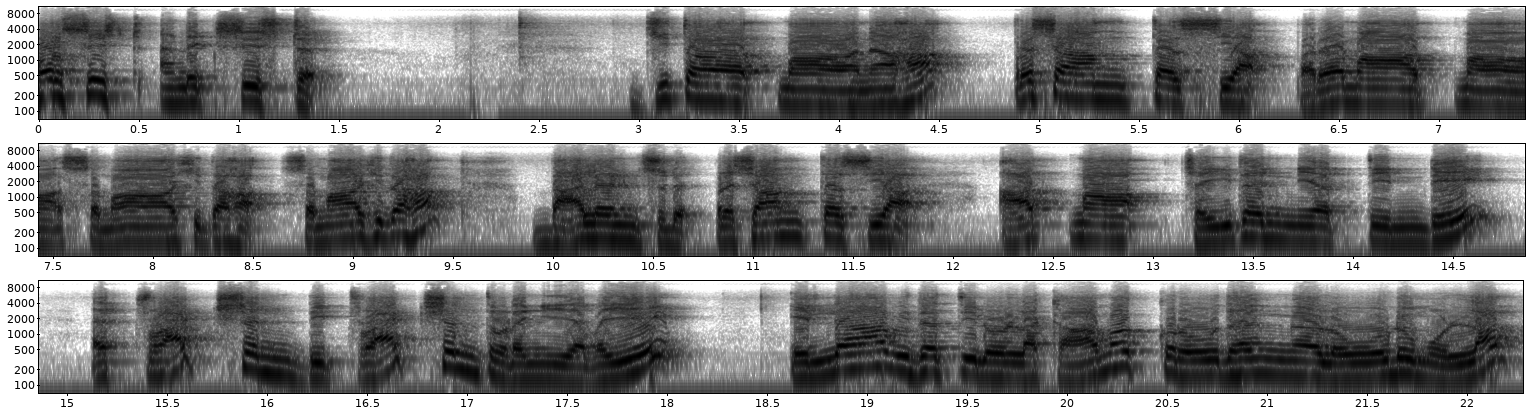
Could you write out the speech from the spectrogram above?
persist and exist ജിതാത്മാന പ്രശാന്തസ്യ പരമാത്മാ സമാഹിത. സമാഹിത ബാലൻസ്ഡ് പ്രശാന്തസ്യ ആത്മാ ചൈതന്യത്തിന്റെ അട്രാക്ഷൻ ഡിട്രാക്ഷൻ തുടങ്ങിയവയെ എല്ലാവിധത്തിലുള്ള കാമക്രോധങ്ങളോടുമുള്ള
